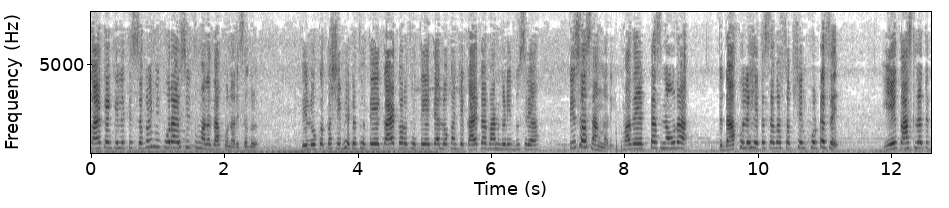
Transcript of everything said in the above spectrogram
काय काय केले ते सगळे मी पुरायशी तुम्हाला दाखवणार आहे सगळं. ते लोक कसे भेटत होते काय करत होते त्या लोकांचे काय काय भानगडी दुसऱ्या ते सुद्धा सांगणार आहे. माझा एकटाच नवरा दाखवले हे तर सगळं सपशेल खोटच आहे. एक असलं तर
